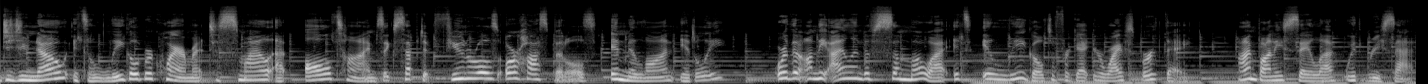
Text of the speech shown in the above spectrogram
Did you know it's a legal requirement to smile at all times except at funerals or hospitals in Milan, Italy? Or that on the island of Samoa, it's illegal to forget your wife's birthday? I'm Bonnie Sala with Reset.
